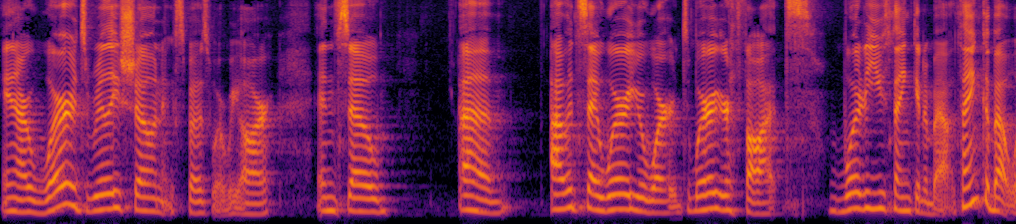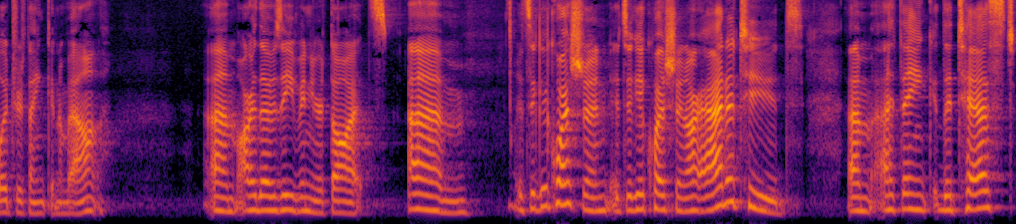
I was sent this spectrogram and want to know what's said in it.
And our words really show and expose where we are. And so um, I would say, where are your words? Where are your thoughts? What are you thinking about? Think about what you're thinking about. Um, are those even your thoughts? Um, it's a good question. It's a good question. Our attitudes, um, I think the test,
